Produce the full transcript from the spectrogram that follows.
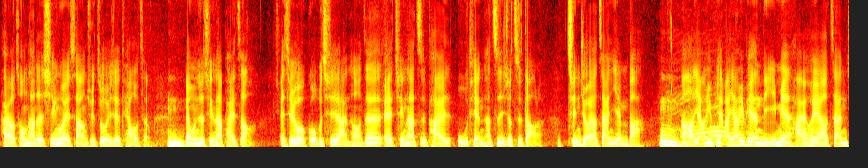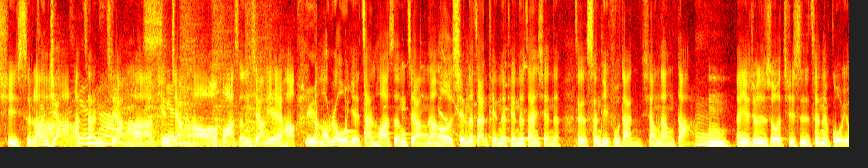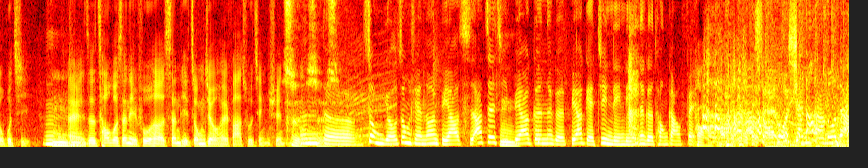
还要从他的行为上去做一些调整。嗯，那我们就请他拍照。哎，结果果不其然哈，这哎，请他只拍五天，他自己就知道了。琴酒要沾盐巴，嗯，然后洋芋片啊，洋芋片里面还会要沾起司啦，沾酱啊，沾酱啊，甜酱好，花生酱也好，然后肉也沾花生酱，然后咸的沾甜的，甜的沾咸的，这个身体负担相当大。嗯，那也就是说，其实真的过犹不及。嗯，哎，这超过身体负荷，身体终究会发出警讯。是，真的，重油重咸的东西不要吃啊！这集不要跟那个，不要给静玲玲那个通告费。好，他收获相当多的。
